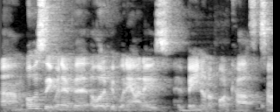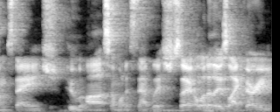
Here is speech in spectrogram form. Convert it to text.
Um, obviously, whenever a lot of people nowadays have been on a podcast at some stage who are somewhat established, so a lot of those like very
